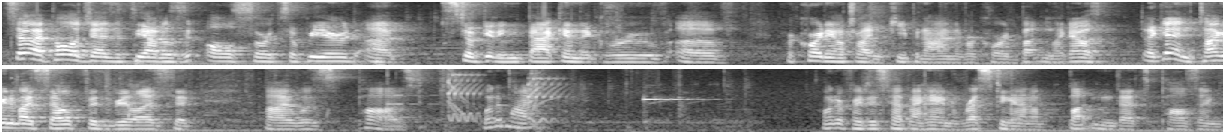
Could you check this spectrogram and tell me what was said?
So I apologize if the audio's all sorts of weird. I'm still getting back in the groove of recording. I'll try and keep an eye on the record button. Like I was, again, talking to myself and realized that I was paused. What am I? I wonder if I just have my hand resting on a button that's pausing.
